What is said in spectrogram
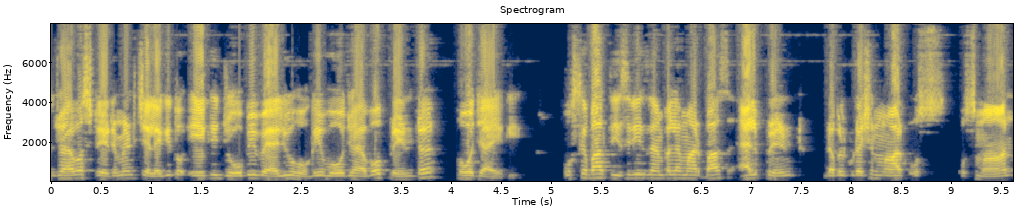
जो है वो स्टेटमेंट चलेगी तो ए की जो भी वैल्यू होगी, वो जो है वो प्रिंट हो जाएगी। उसके बाद तीसरी एग्ज़ाम्पल है हमारे पास L print double quotation mark उस, उस्मान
